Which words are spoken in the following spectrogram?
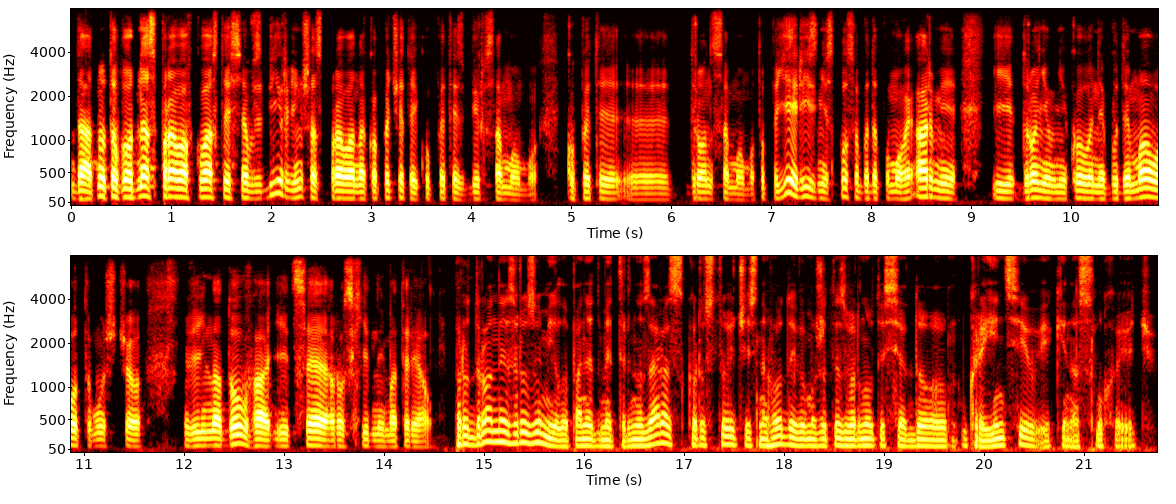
да, ну тобто одна справа вкластися в збір, інша справа накопичити і купити збір самому, купити е, дрон самому. Тобто є різні способи допомоги армії, і дронів ніколи не буде мало, тому що війна довга і це розхідний матеріал. Про дрони зрозуміло, пане Дмитре. Ну зараз, користуючись нагодою, ви можете звернутися до українців, які нас слухають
